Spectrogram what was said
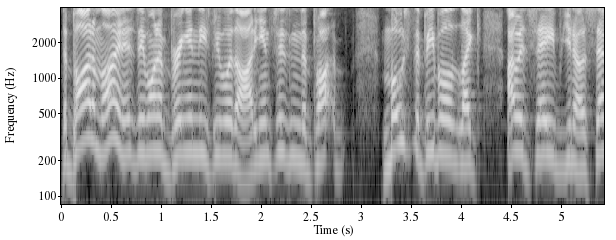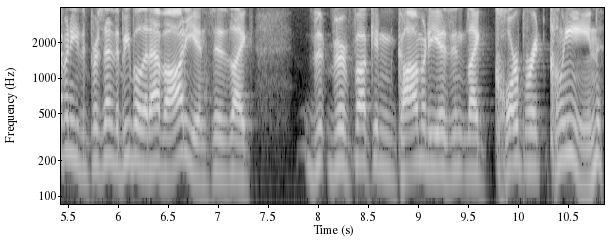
The bottom line is they want to bring in these people with audiences, and the most of the people, like I would say, you know, seventy percent of the people that have audiences, like th- their fucking comedy isn't like corporate clean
